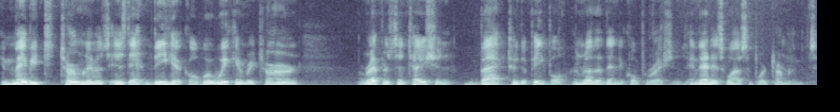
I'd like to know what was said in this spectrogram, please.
And maybe term limits is that vehicle where we can return representation back to the people and rather than the corporations. And that is why I support term limits.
